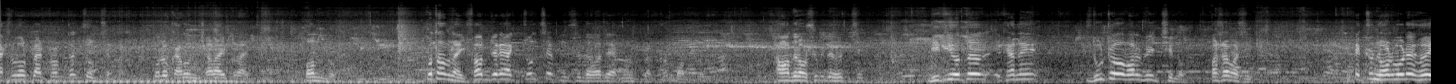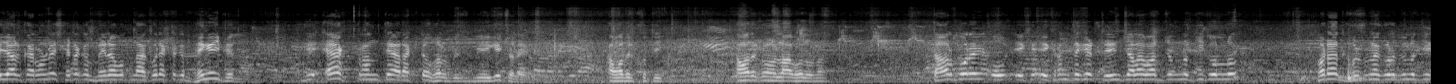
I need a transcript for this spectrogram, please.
এক নম্বর প্ল্যাটফর্মটা চলছে না। কোনো কারণ ছাড়াই প্রায় বন্ধ। কোথাও নাই। সব জায়গায় এক চলছে মুর্শিদাবাদে এক নম্বর প্ল্যাটফর্ম বন্ধ। আমাদের অসুবিধে হচ্ছে। দ্বিতীয়ত, এখানে দুটো ওভারব্রিজ ছিল, পাশাপাশি। একটু নড়বড়ে হয়ে যাওয়ার কারণে সেটাকে মেরামত না করে একটাকে ভেঙেই ফেলল। যে এক প্রান্তে আর একটা ওভারব্রিজ নিয়ে গিয়ে চলে গেল। আমাদের ক্ষতি। আমাদের কোনো লাভ হলো না। তারপরে ও এখা- এখান থেকে ট্রেন চালাবার জন্য কি করল? হঠাৎ ঘোষণা করে দিল যে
